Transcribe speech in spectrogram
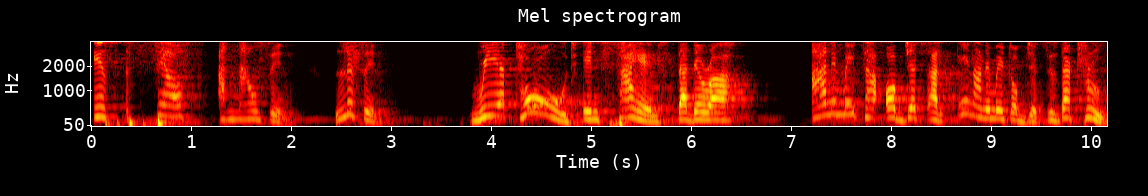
is self announcing. Listen, we are told in science that there are animate objects and inanimate objects. Is that true?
